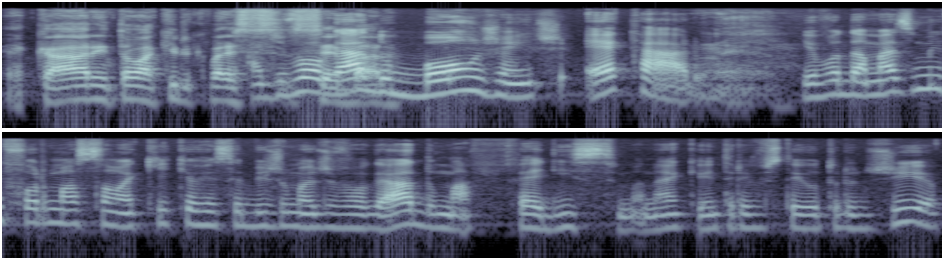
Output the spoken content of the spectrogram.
É caro, então aquilo que parece ser Advogado bom, gente, é caro. Eu vou dar mais uma informação aqui que eu recebi de uma advogada, uma feríssima, né, que eu entrevistei outro dia,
